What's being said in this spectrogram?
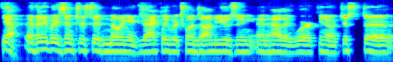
yeah, if anybody's interested in knowing exactly which ones I'm using and how they work, you know, just uh,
